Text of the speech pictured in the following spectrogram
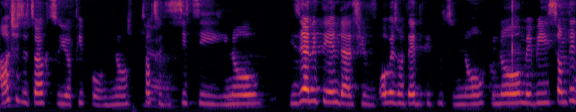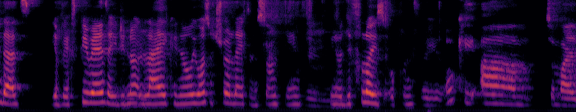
I want you to talk to your people. You know, talk to the city. You know, is there anything that you've always wanted people to know? You know, maybe something that you've experienced that you did not Mhm. like. You know, you want to throw light on something. Mm. You know, the floor is open for you. Okay, um, to my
